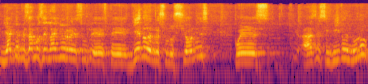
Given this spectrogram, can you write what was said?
Ya que empezamos el año este, lleno de resoluciones, pues, ¿has decidido en uno?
